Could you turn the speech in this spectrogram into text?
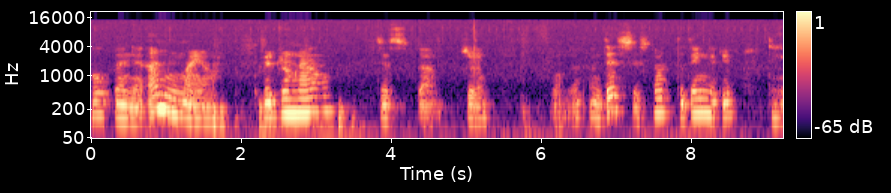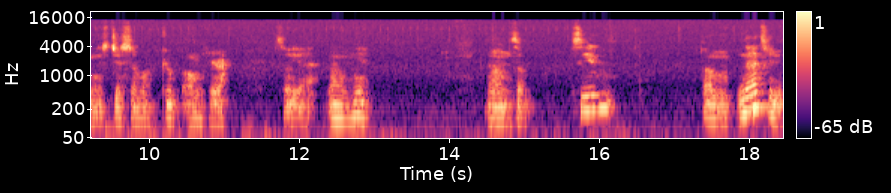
hope. And uh, I'm in my um, bedroom now, just um, shooting. And this is not the thing that you thinking. It's just a water bomb here. So yeah, um, yeah. Um, so see you um in the next video,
